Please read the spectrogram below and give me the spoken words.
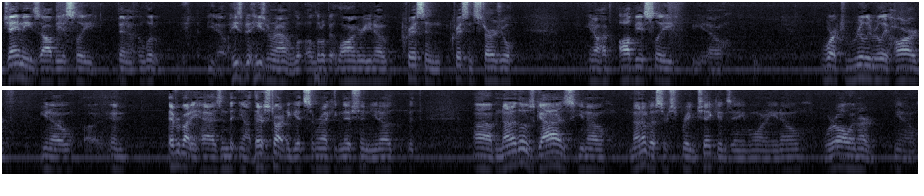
Jamie's obviously been a little you know he's been he's been around a, little bit longer. You know Chris and Chris and Sturgill you know have obviously you know worked really really hard. You know uh, and everybody has and you know they're starting to get some recognition. You know but um, none of those guys you know none of us are spring chickens anymore. You know? We're all in our you know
